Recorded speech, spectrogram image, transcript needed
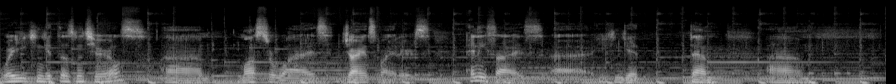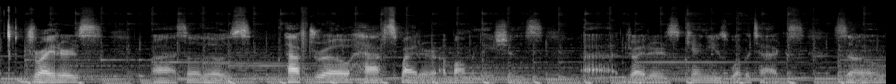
Where you can get those materials, um, monster-wise, giant spiders, any size, uh, you can get them. Um, driders, uh, so those half drow, half spider abominations. Uh, driders can use web attacks, so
